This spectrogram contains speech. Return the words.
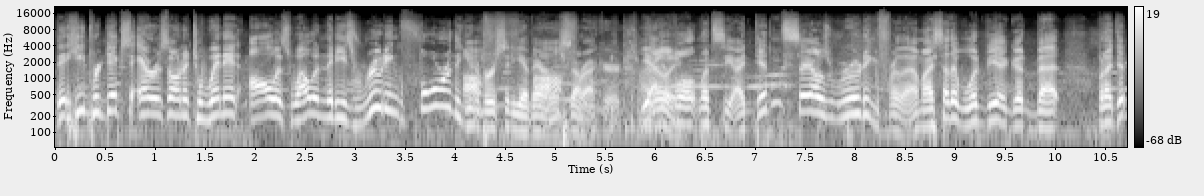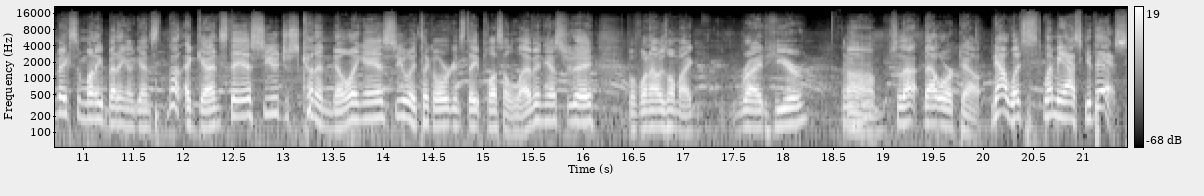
that he predicts Arizona to win it all as well and that he's rooting for the University of Arizona. Off record. Yeah. Really? Well, let's see. I didn't say I was rooting for them. I said it would be a good bet, but I did make some money betting against, not against ASU, just kind of knowing ASU. I took Oregon State plus 11 yesterday, but when I was on my ride here, Mm-hmm. um, so that that worked out. Now let's let me ask you this:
